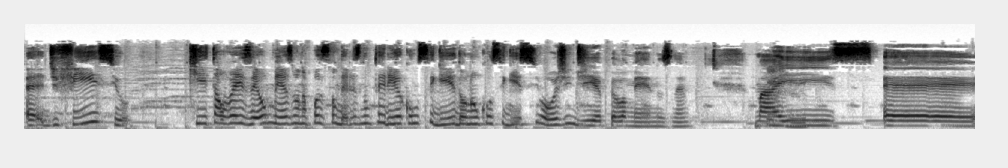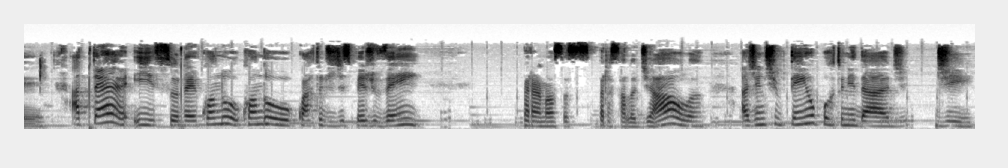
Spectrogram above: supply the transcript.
é, difícil que talvez eu mesma na posição deles não teria conseguido ou não conseguisse hoje em dia, pelo menos, né? Mas uhum. é, até isso, né? Quando, quando o quarto de despejo vem para nossa para sala de aula, a gente tem a oportunidade de,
